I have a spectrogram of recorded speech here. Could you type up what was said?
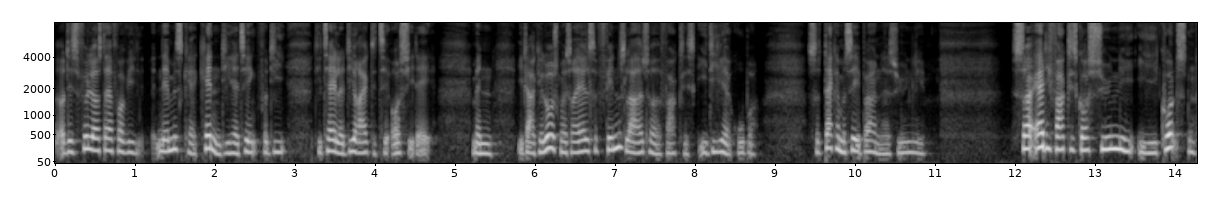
Og det er selvfølgelig også derfor, at vi nemmest kan erkende de her ting, fordi de taler direkte til os i dag. Men i det arkeologiske materiale, så findes legetøjet faktisk i de her grupper. Så der kan man se, at børnene er synlige. Så er de faktisk også synlige i kunsten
